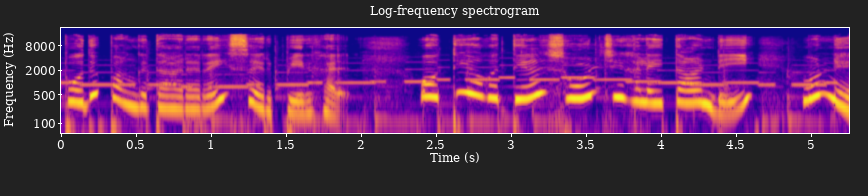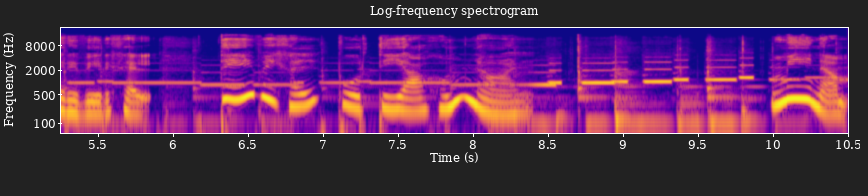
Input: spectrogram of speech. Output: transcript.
பொது பங்குதாரரை சேர்ப்பீர்கள். உத்தியோகத்தில் சூழ்ச்சிகளை தாண்டி முன்னேறுவீர்கள். தேவைகள் பூர்த்தியாகும் நாள். மீனம்.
